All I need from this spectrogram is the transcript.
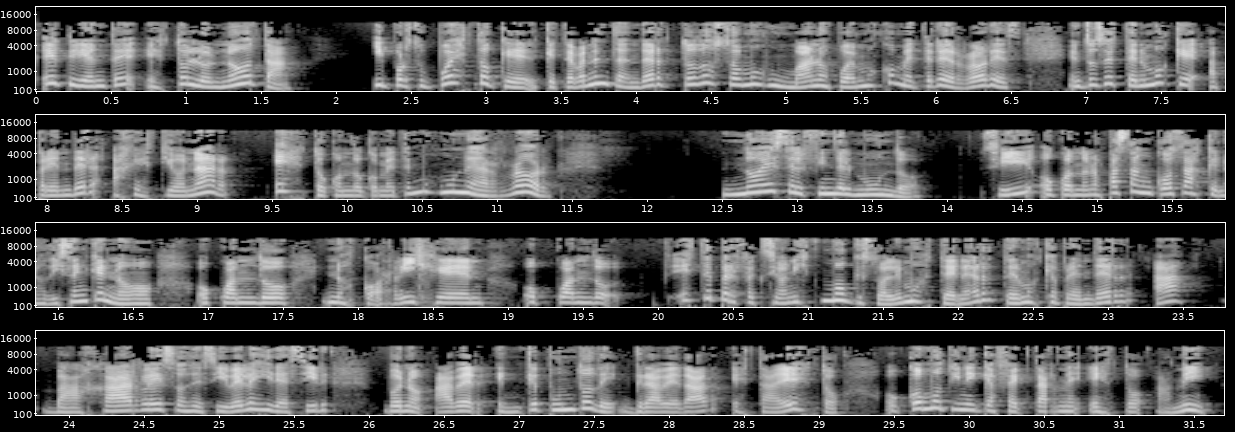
el cliente esto lo nota y por supuesto que, te van a entender, todos somos humanos, podemos cometer errores. Entonces tenemos que aprender a gestionar esto cuando cometemos un error. No es el fin del mundo, ¿sí? O cuando nos pasan cosas que nos dicen que no, o cuando nos corrigen, o cuando este perfeccionismo que solemos tener, tenemos que aprender a bajarle esos decibeles y decir, bueno, a ver, ¿en qué punto de gravedad está esto? ¿O cómo tiene que afectarme esto a mí?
